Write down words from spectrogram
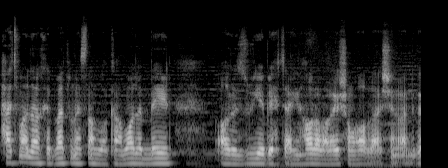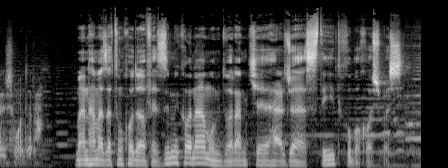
حتما در خدمتتون هستم با کمال میل آرزوی بهترین ها را برای شما و شنوندگان شما دارم. من هم ازتون خداحافظی می‌کنم. امیدوارم که هر جا هستید خوب و خوش باشید.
